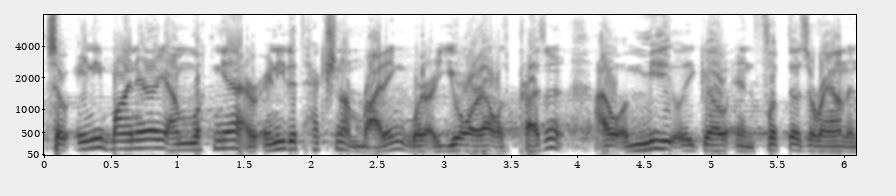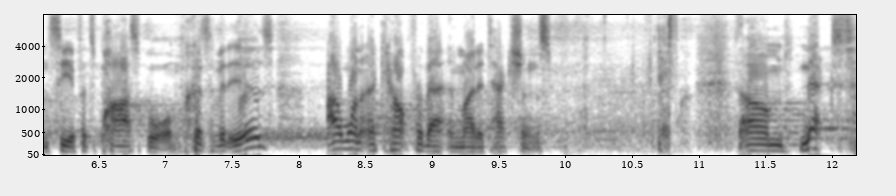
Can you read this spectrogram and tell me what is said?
So any binary I'm looking at, or any detection I'm writing where a URL is present, I will immediately go and flip those around and see if it's possible. Because if it is, I want to account for that in my detections. Um, next,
